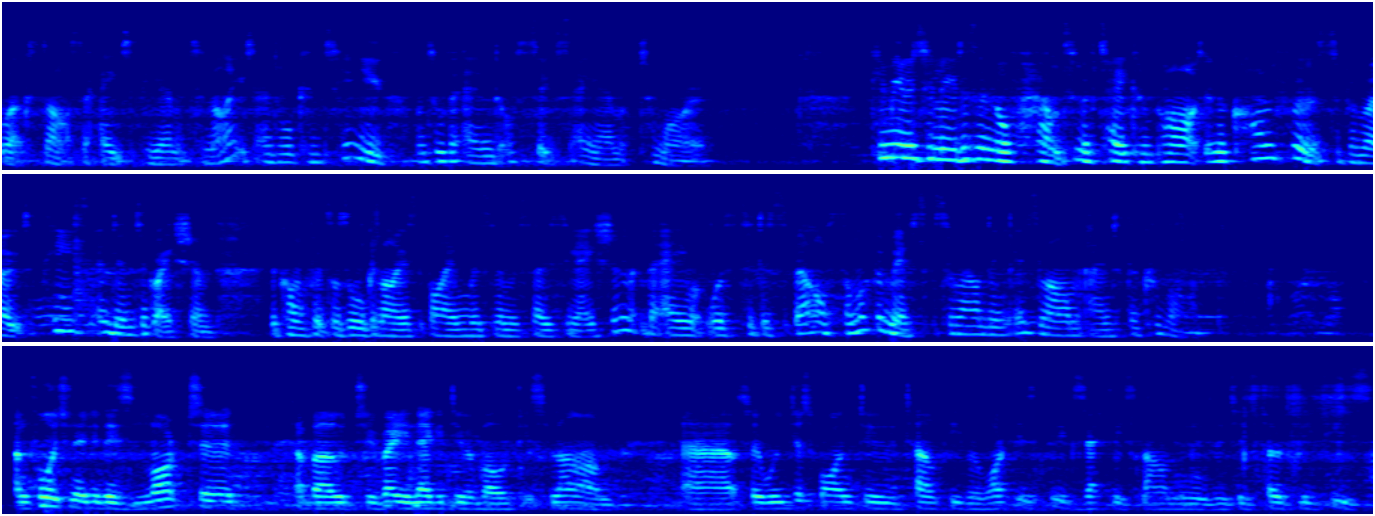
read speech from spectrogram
Work starts at 8pm tonight and will continue until the end of 6am tomorrow. Community leaders in Northampton have taken part in a conference to promote peace and integration. The conference was organised by a Muslim Association. The aim was to dispel some of the myths surrounding Islam and the Quran. Unfortunately, there's a lot uh, about very negative about Islam. Uh, so we just want to tell people what is exactly Islam means, which is totally peace.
